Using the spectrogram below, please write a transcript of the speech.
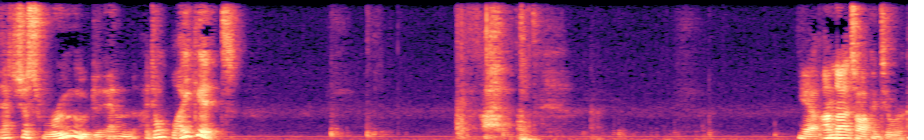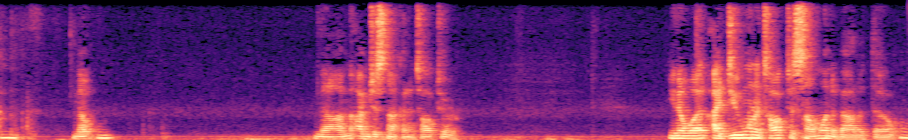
That's just rude, and I don't like it. Yeah, I'm not talking to her. Hmm. No. No, I'm, I'm just not going to talk to her. You know what? I do want to talk to someone about it, though. Hmm.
